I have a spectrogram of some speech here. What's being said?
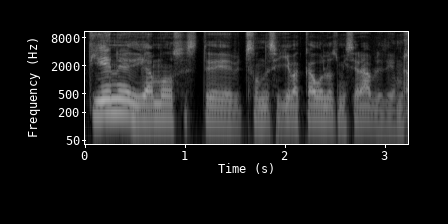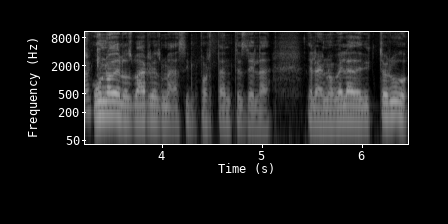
tiene, digamos, este, donde se lleva a cabo Los Miserables, digamos, uno de los barrios más importantes de la, de la novela de Víctor Hugo.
